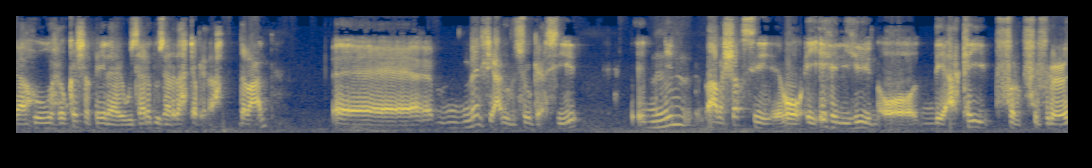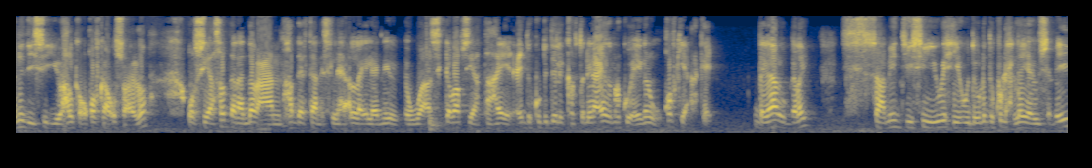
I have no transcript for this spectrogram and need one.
yahu wuxuu ka shaqeynaya wasaarad wasaaradaha ka mid ah. Dabcan meel fiican uuna soo gaarsiiyey nin ama shaksi oo ay ehel yihiin oo dee arkay firfircoonadiisi iyo halka uu qofkaa u socdo oo siyaasadana dabcan hadeertaan isleh alla ilaniyo waa si gabaabsiya tahay cidda ku bedeli karto dhinacyada markuu eegan qofkii arkay. Dagaal uu galay saameyntiisii wixii uu dowladda ku dhex leeyahay uu sameeyey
